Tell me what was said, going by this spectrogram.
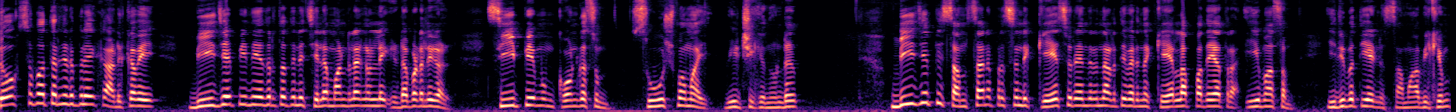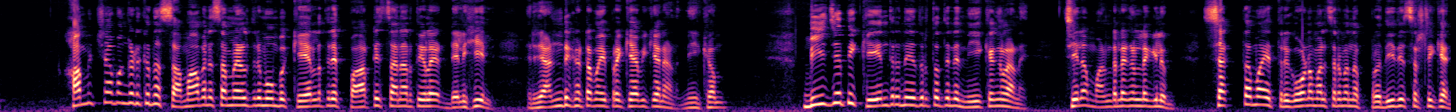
ലോക്സഭാ തെരഞ്ഞെടുപ്പിലേക്ക് അടുക്കവേ ബി ജെ പി നേതൃത്വത്തിന്റെ ചില മണ്ഡലങ്ങളിലെ ഇടപെടലുകൾ സി പി എമ്മും കോൺഗ്രസും സൂക്ഷ്മമായി വീക്ഷിക്കുന്നുണ്ട്. ബി ജെ പി സംസ്ഥാന പ്രസിഡന്റ് കെ സുരേന്ദ്രൻ നടത്തിവരുന്ന കേരള പദയാത്ര ഈ മാസം ഇരുപത്തിയേഴിന് സമാപിക്കും. അമിത്ഷാ പങ്കെടുക്കുന്ന സമാപന സമ്മേളനത്തിന് മുമ്പ് കേരളത്തിലെ പാർട്ടി സ്ഥാനാർത്ഥികളെ ഡൽഹിയിൽ രണ്ട് ഘട്ടമായി പ്രഖ്യാപിക്കാനാണ് നീക്കം. ബി ജെ പി കേന്ദ്ര നേതൃത്വത്തിന്റെ നീക്കങ്ങളാണ് ചില മണ്ഡലങ്ങളിലെങ്കിലും ശക്തമായ ത്രികോണ മത്സരമെന്ന പ്രതീതി സൃഷ്ടിക്കാൻ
